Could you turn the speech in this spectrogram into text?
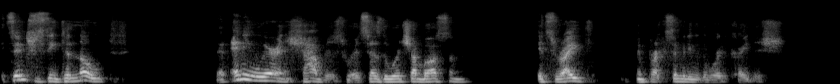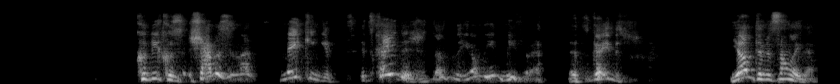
It's interesting to note that anywhere in Shabbos where it says the word Shabbos, it's right in proximity with the word Kodesh. Could be because Shabbos is not making it. It's Kodesh. It doesn't, you don't need me for that. It's Kodesh. Yom Tov is not like that.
